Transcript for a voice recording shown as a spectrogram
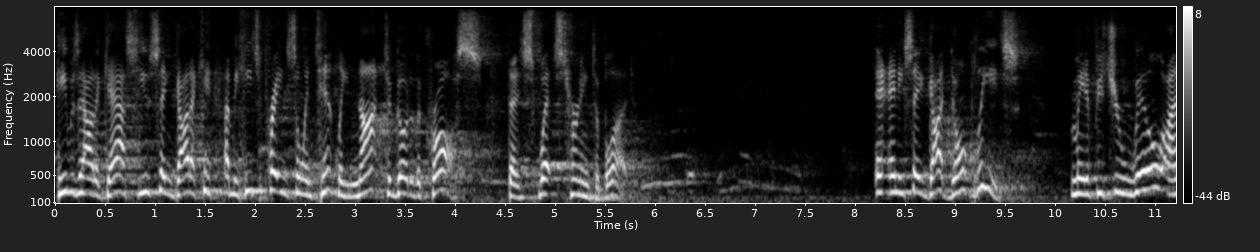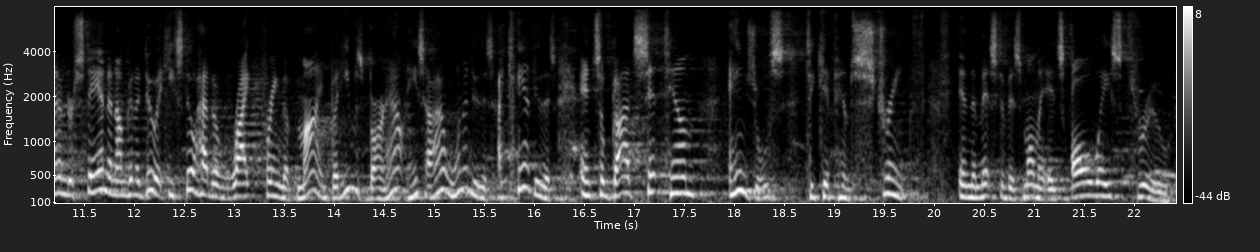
He was out of gas. He was saying, God, I can't. I mean, he's praying so intently not to go to the cross that his sweat's turning to blood. And, and he said, God, don't please. I mean, if it's your will, I understand and I'm going to do it. He still had the right frame of mind, but he was burnt out. He said, I don't want to do this. I can't do this. And so God sent him angels to give him strength in the midst of his moment. It's always through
